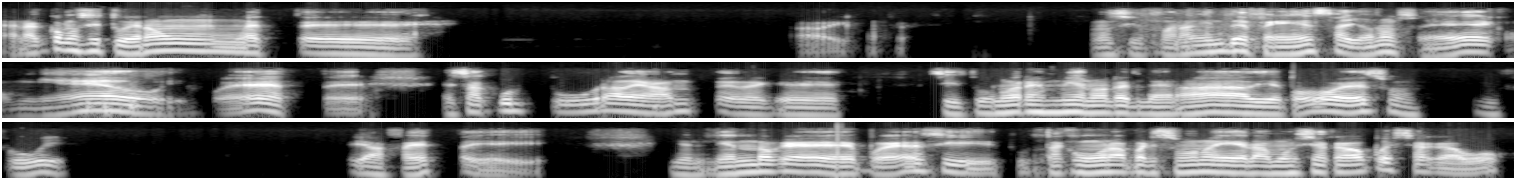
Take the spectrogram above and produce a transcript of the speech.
Era como si tuvieran, este, ay, ¿cómo se- como si fueran indefensas, yo no sé, con miedo, y pues, este, esa cultura de antes, de que si tú no eres mío, no eres de nadie, todo eso influye y afecta, y, entiendo que, pues, si tú estás con una persona y el amor se acabó, pues se acabó,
